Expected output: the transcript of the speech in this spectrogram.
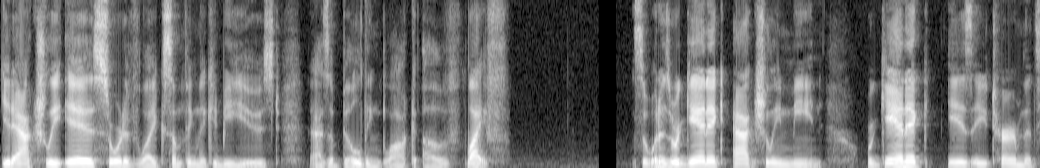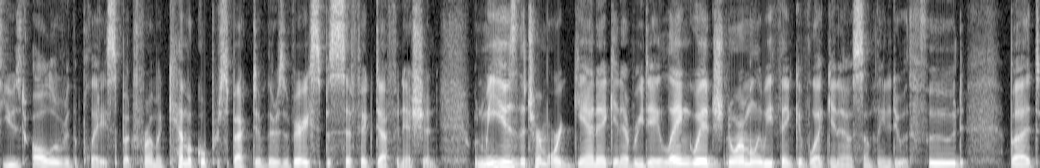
it actually is sort of like something that can be used as a building block of life. So, what does organic actually mean? Organic is a term that's used all over the place, but from a chemical perspective, there's a very specific definition. When we use the term organic in everyday language, normally we think of like, you know, something to do with food, but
